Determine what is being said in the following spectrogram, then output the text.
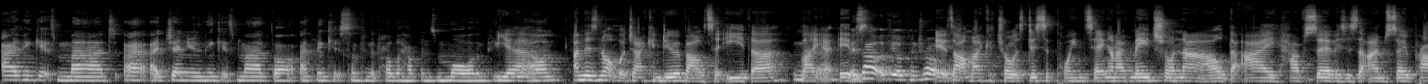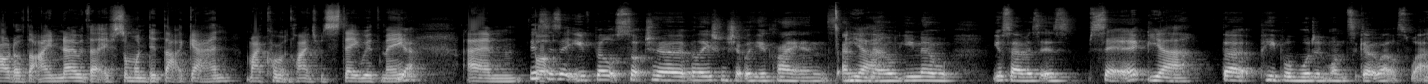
I think it's mad. I, I genuinely think it's mad, but I think it's something that probably happens more than people let on. and there's not much I can do about it either No. like it it's was out of your control. it's out of my control it's disappointing and i've made sure now that i have services that i'm so proud of that i know that if someone did that again my current clients would stay with me Yeah. Um This but is it. You've built such a relationship with your clients, and Yeah. you know you know your service is sick yeah that people wouldn't want to go elsewhere.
